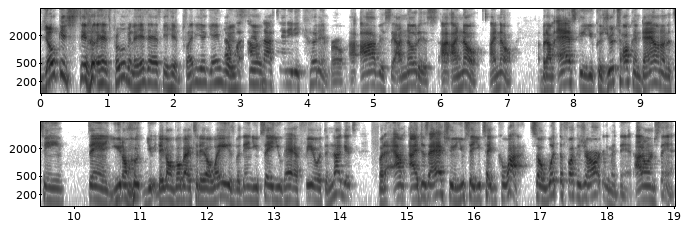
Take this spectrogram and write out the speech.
Jokic still has proven that his ass can hit plenty of game where I'm, still. I'm not saying that he couldn't, bro. I, obviously, I know this. I, I know, I know. But I'm asking you because you're talking down on the team, saying you don't, you, they're gonna go back to their ways. But then you say you have fear with the Nuggets. But I, I just asked you, and you say you take Kawhi. So what the fuck is your argument then? I don't understand.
